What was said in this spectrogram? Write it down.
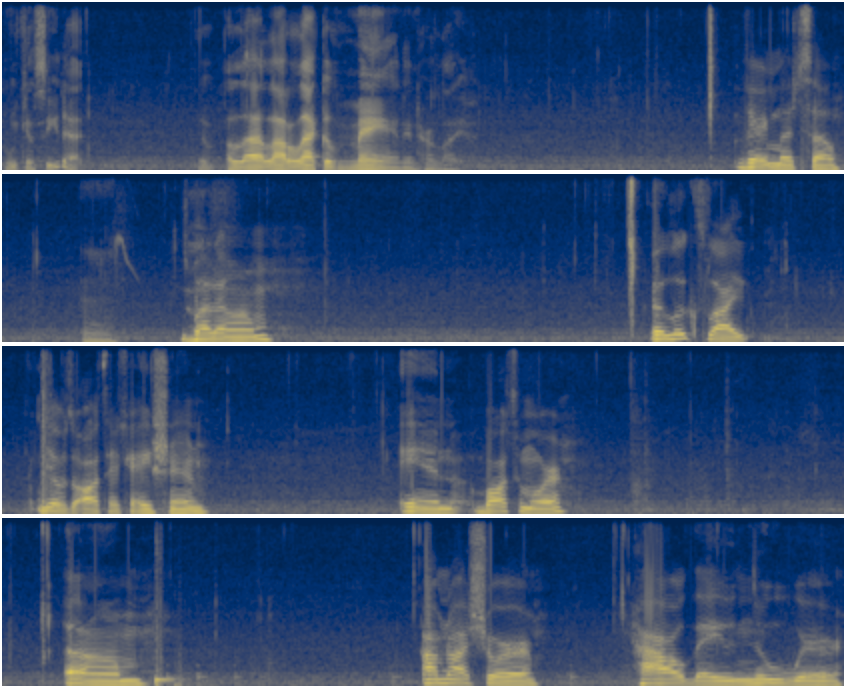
we can see that. A lot, a lot of lack of man in her life. Very much so. Mm. But um it looks like there was an altercation in Baltimore. Um I'm not sure how they knew where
